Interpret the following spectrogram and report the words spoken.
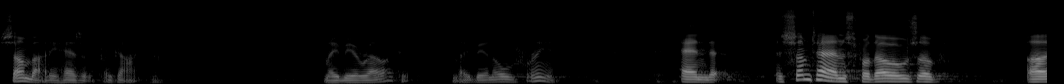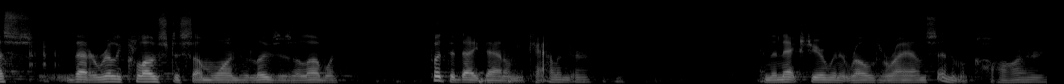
Somebody hasn't forgotten. Maybe a relative, maybe an old friend. And sometimes for those of us that are really close to someone who loses a loved one, put the date down on your calendar. And the next year, when it rolls around, send them a card,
